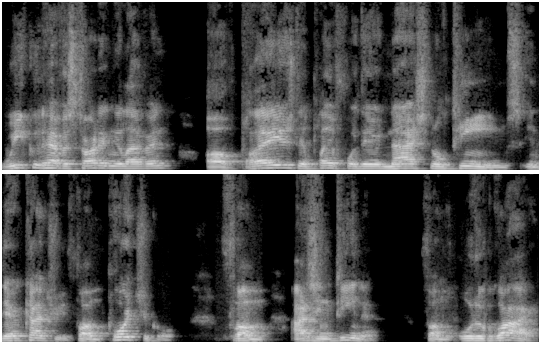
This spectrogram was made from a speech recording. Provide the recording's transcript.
we could have a starting 11 of players that play for their national teams in their country from Portugal, from Argentina, from Uruguay.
